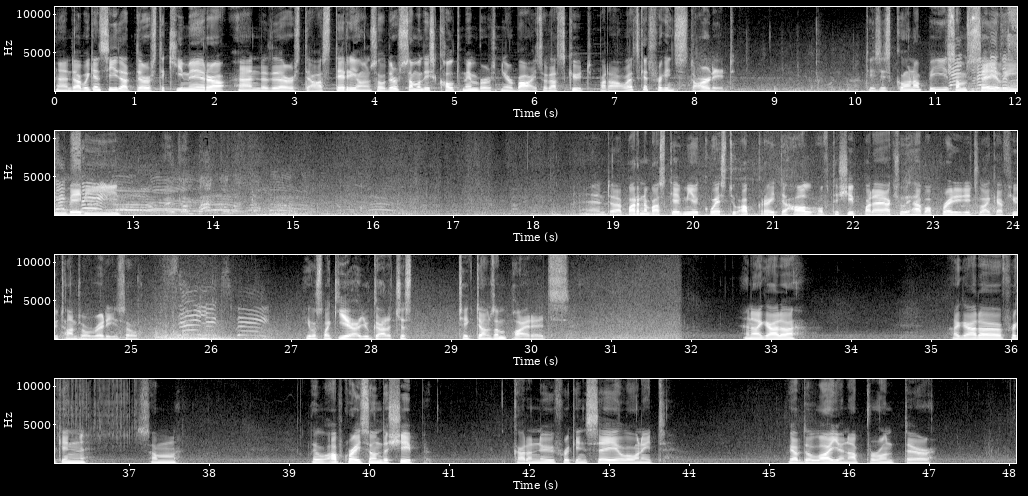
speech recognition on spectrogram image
And uh, we can see that there's the Chimera and there's the Asterion, so there's some of these cult members nearby, so that's good. But uh, let's get freaking started. This is gonna be some sailing, baby. And uh, Barnabas gave me a quest to upgrade the hull of the ship, but I actually have upgraded it like a few times already, so... He was like, yeah, you gotta just take down some pirates. And I got a... I got a freaking... some... little upgrades on the ship. Got a new freaking sail on it. We have the lion up front there.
